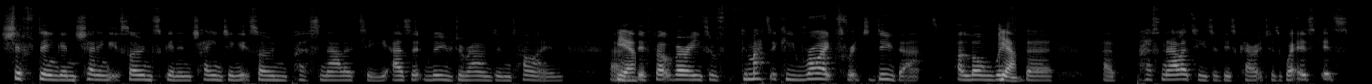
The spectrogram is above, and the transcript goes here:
shifting and shedding its own skin and changing its own personality as it moved around in time. Um, Yeah. It felt very sort of thematically right for it to do that, along with Yeah. the uh, personalities of these characters, where it's it's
